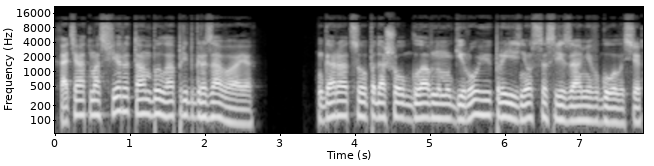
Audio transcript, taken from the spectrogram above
хотя атмосфера там была предгрозовая. Горацио подошел к главному герою и произнес со слезами в голосе:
